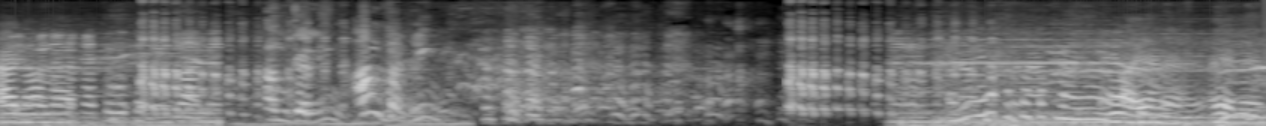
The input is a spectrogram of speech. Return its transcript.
ano, Ano na nakatutok yung camera. Ang galing! Ang galing! Ano yung nakatutok na yan? Oh, ayan, ayan, ayan, ayan,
